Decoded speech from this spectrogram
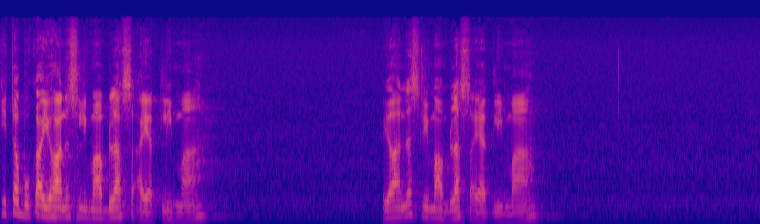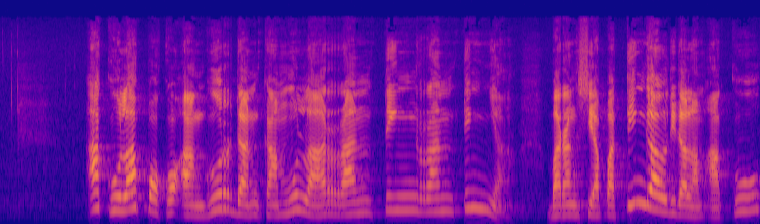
Kita buka Yohanes 15 ayat 5. Yohanes 15 ayat 5. Akulah pokok anggur dan kamulah ranting-rantingnya. Barang siapa tinggal di dalam aku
